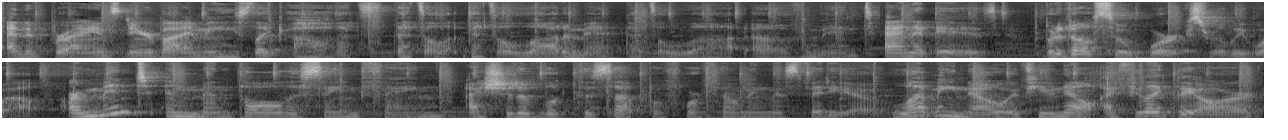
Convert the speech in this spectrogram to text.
And if Brian's nearby me, he's like, oh, that's, that's, a, that's a lot of mint. That's a lot of mint. And it is, but it also works really well. Are mint and menthol the same thing? I should have looked this up before filming this video. Let me know if you know. I feel like they are,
